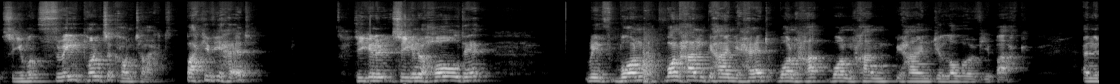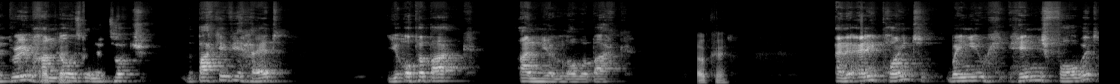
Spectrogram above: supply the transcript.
So you want three points of contact. Back of your head. So you're gonna so you're gonna hold it with one one hand behind your head, one ha- one hand behind your lower of your back and the broom handle okay. is going to touch the back of your head, your upper back, and your lower back. Okay. And at any point when you hinge forward,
